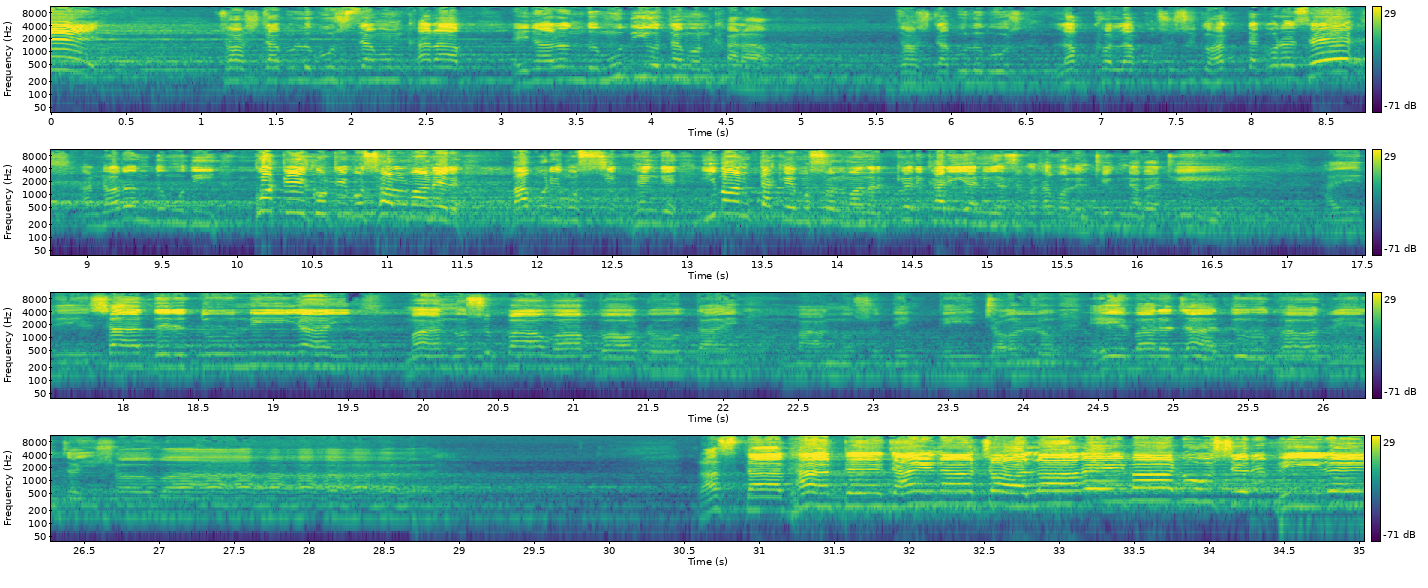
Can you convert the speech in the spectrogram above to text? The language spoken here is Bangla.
জর্জ ডাব্লু বুশ যেমন খারাপ, এই নরেন্দ্র মোদিও তেমন খারাপ। George W Bush lakh lakh শিশুকে হত্যা করেছে, আর নরেন্দ্র মোদী কোটি কোটি মুসলমানের বাবুরি মসজিদ ভেঙে ইমানটাকে মুসলমানের কারিয়ে নিয়েছে কথা বলেন, ঠিক না বে ঠিক? হাইরে সাদের দুনিয়ায় মানুষ পাওয়া বড় তাই মানুষ দেখতে চলো, এবার জাদু ঘরে যাই সবাই। রাস্তাঘাটে যায় না চলা এই মানুষের ভিড়ে।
